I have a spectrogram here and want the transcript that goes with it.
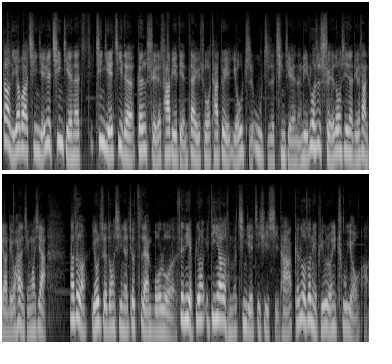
到底要不要清洁？因为清洁呢，清洁剂的跟水的差别点在于说，它对油脂物质的清洁能力。如果是水的东西呢，理论上只要流汗的情况下。那这种油脂的东西呢，就自然剥落了，所以你也不用一定要用什么清洁剂去洗它。可如果说你皮肤容易出油啊，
